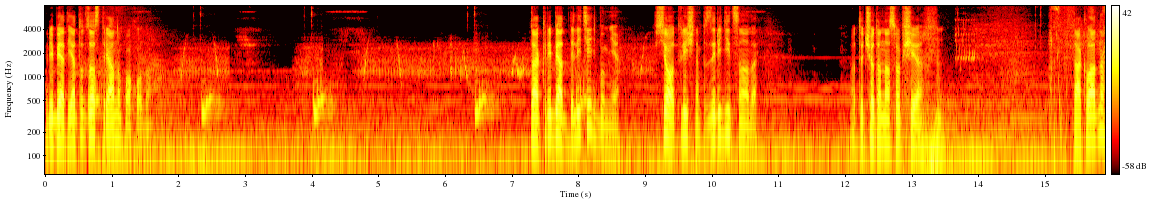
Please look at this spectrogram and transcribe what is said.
Ребят, я тут застряну, походу. Так, ребят, долететь бы мне. Все, отлично, подзарядиться надо. А то что-то нас вообще... Так, ладно.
